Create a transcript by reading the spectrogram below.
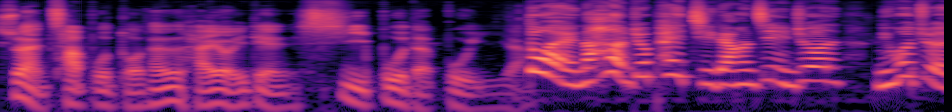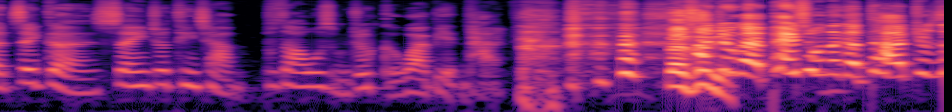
虽然差不多，但是还有一点细部的不一样。对，然后你就配吉良金，你就你会觉得这个人声音就听起来不知道为什么就格外变态，但是他就可以配出那个他就是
